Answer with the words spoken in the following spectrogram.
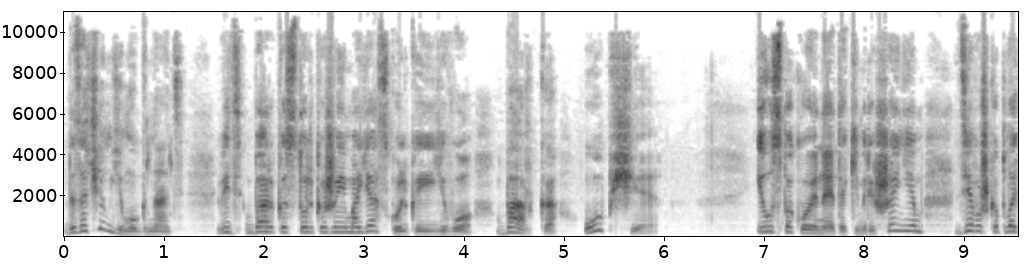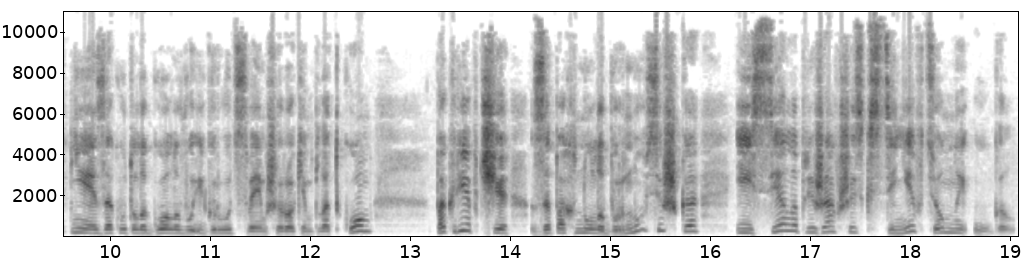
Да зачем ему гнать? Ведь барка столько же и моя, сколько и его. Барка общая. И успокоенная таким решением, девушка плотнее закутала голову и грудь своим широким платком, покрепче запахнула бурнусишко и села, прижавшись к стене в темный угол.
